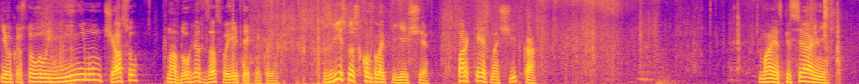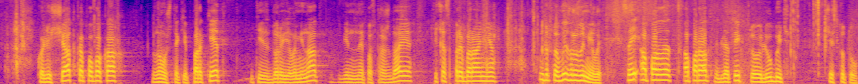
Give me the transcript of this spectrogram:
і використовували мінімум часу на догляд за своєю технікою. Звісно ж, в комплекті є ще паркетна щітка. Має спеціальні коліщатка по боках. Знову ж таки, паркет, якийсь дорогий ламінат, він не постраждає під час прибирання. Ну, тобто, ви зрозуміли, цей апарат, апарат для тих, хто любить чистоту.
